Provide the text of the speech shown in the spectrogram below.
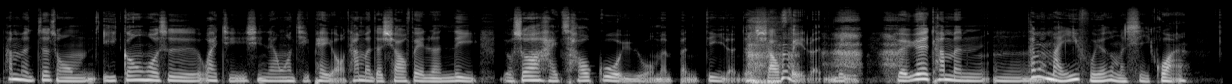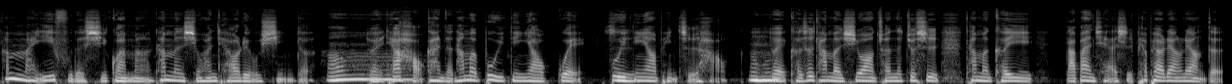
他们这种移工或是外籍新娘外籍配偶，他们的消费能力有时候还超过于我们本地人的消费能力。对，因为他们嗯，他们买衣服有什么习惯？他们买衣服的习惯嘛？他们喜欢挑流行的，嗯，对，挑好看的，他们不一定要贵，不一定要品质好。嗯，对，可是他们希望穿的就是他们可以打扮起来是漂漂亮亮的，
